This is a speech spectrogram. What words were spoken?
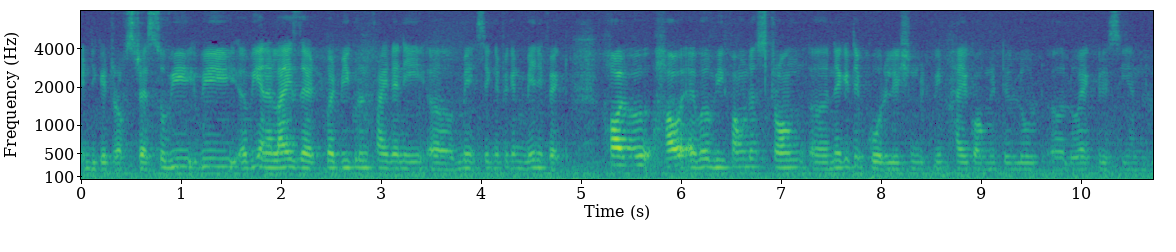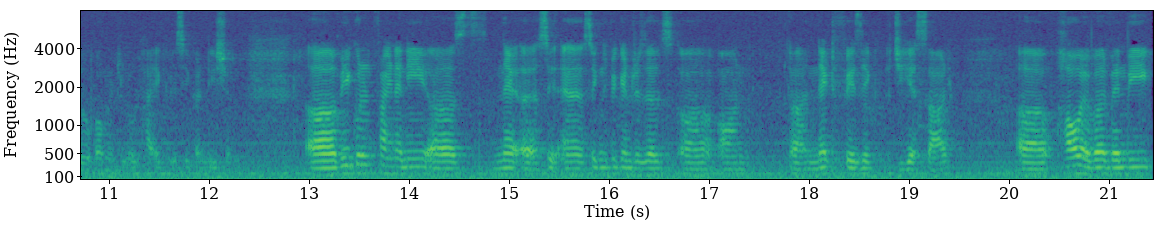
indicator of stress. So we we uh, we analyzed that, but we couldn't find any uh, significant main effect. However, however, we found a strong uh, negative correlation between high cognitive load, uh, low accuracy, and low cognitive load, high accuracy condition. we couldn't find any significant results on uh, net phasic GSR. Uh, however, when we,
